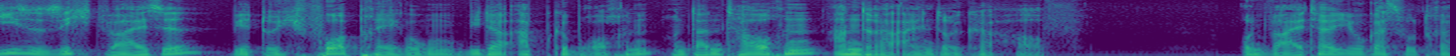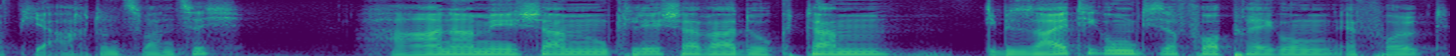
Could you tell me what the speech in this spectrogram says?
Diese Sichtweise wird durch Vorprägungen wieder abgebrochen und dann tauchen andere Eindrücke auf. Und weiter Yoga Sutra 428. Hanamesham Kleshavaduktam. Die Beseitigung dieser Vorprägungen erfolgt,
